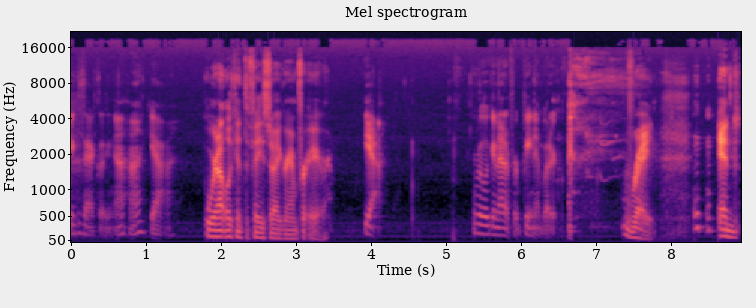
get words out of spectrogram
Exactly. Uh huh. Yeah. We're not looking at the phase diagram for air, Yeah. We're looking at it for peanut butter. right? and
